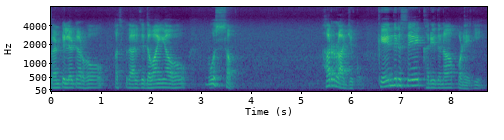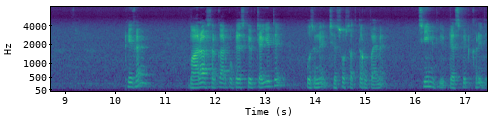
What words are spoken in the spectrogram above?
वेंटिलेटर हो, अस्पताल की दवाइयाँ हो, वो सब हर राज्य को केंद्र से खरीदना पड़ेगी। ठीक है? महाराष्ट्र सरकार को टेस्ट किट चाहिए थे, उसने छः सौ सत्तर रुपये में चीन की टेस्ट किट खरीदी।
